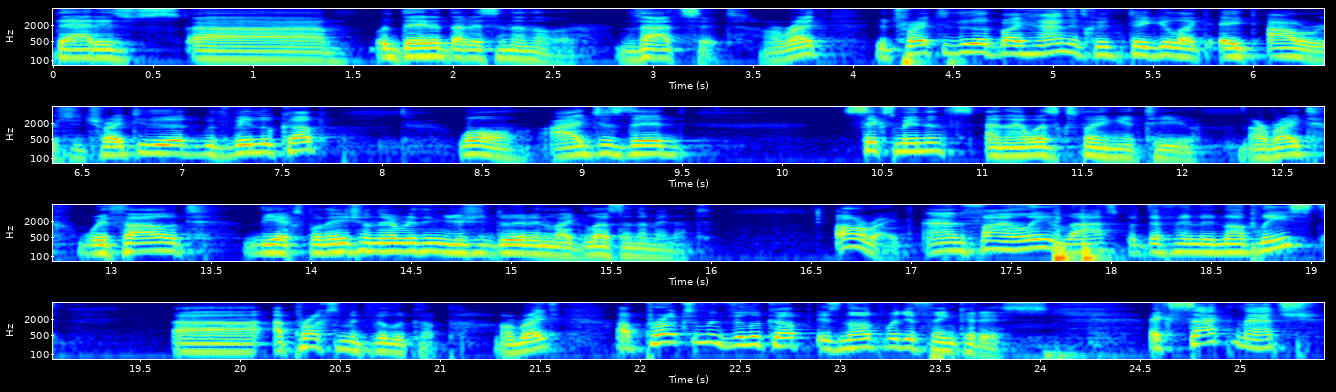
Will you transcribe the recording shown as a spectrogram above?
that is uh, with data that is in another. That's it, all right? You try to do that by hand, it's going to take you like eight hours. You try to do that with VLOOKUP, well, I just did six minutes and I was explaining it to you. All right. Without the explanation and everything, you should do it in like less than a minute. All right. And finally, last but definitely not least, uh, approximate VLOOKUP. All right. Approximate VLOOKUP is not what you think it is. Exact match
